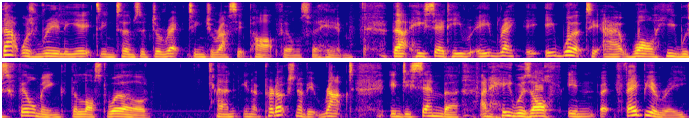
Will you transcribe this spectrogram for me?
that was really it in terms of directing Jurassic Park films for him. That he said he he, he worked it out while he was filming The Lost World and you know production of it wrapped in december and he was off in uh, february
